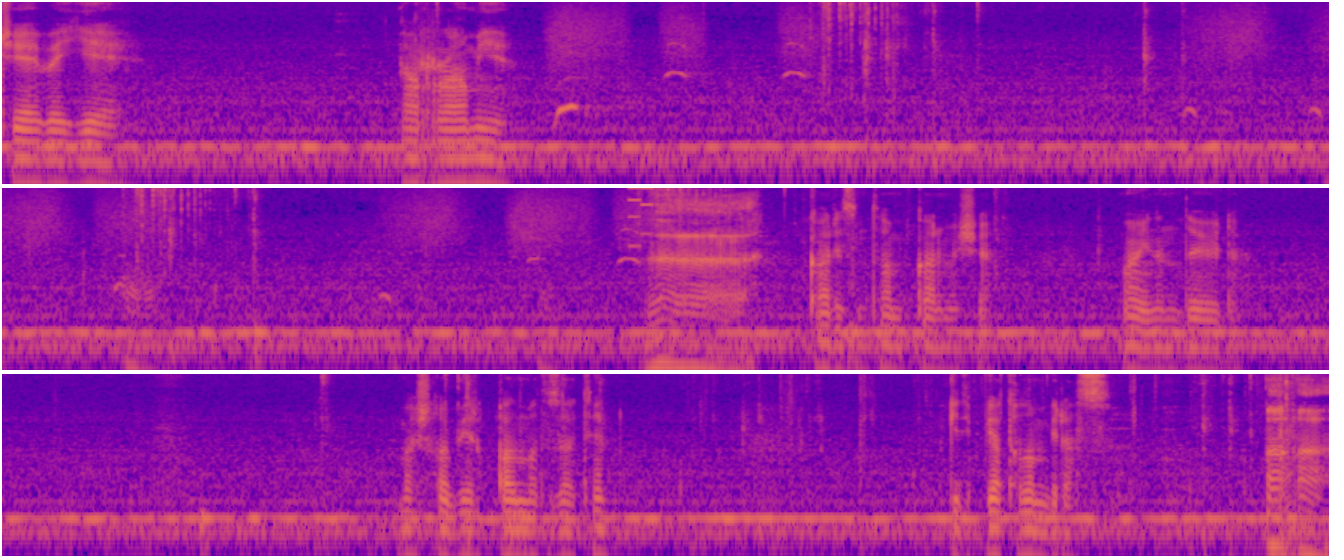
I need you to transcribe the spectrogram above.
C ve Y. Yarramiye. Başka bir yer kalmadı zaten. Gidip yatalım biraz. uh-uh.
